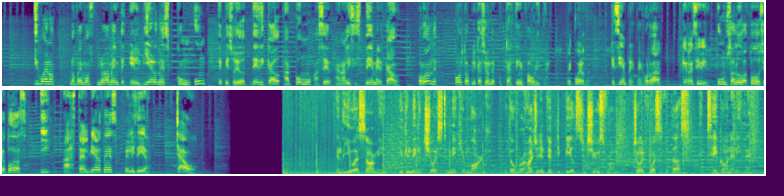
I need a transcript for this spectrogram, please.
Y bueno, nos vemos nuevamente el viernes con un episodio dedicado a cómo hacer análisis de mercado. ¿Por dónde? Por tu aplicación de podcasting favorita. Recuerda que siempre es mejor dar que recibir. Un saludo a todos y a todas y Hasta el viernes, feliz día. Chao. In the U.S. Army, you can make a choice to make your mark. With over 150 fields to choose from, join forces with us and take on anything.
